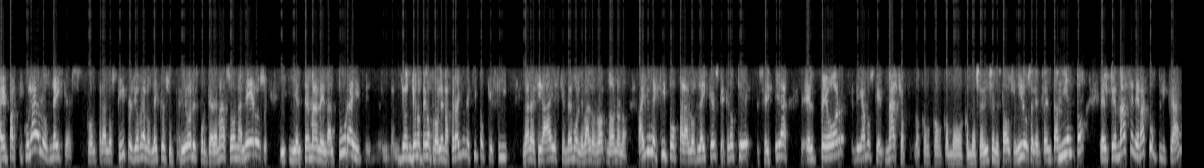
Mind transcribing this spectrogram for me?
en particular a los Lakers contra los Clippers, yo veo a los Lakers superiores porque además son aleros y, y el tema de la altura y yo, yo no tengo problema, pero hay un equipo que sí van a decir, ay, es que Memo le va a los Rock. No, no, no. Hay un equipo para los Lakers que creo que sería el peor, digamos que matchup, ¿no? Como, como, como, como se dice en Estados Unidos, el enfrentamiento, el que más se le va a complicar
